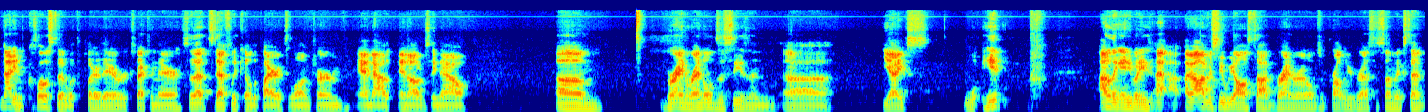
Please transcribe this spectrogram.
not even close to what the player they were expecting there. So that's definitely killed the Pirates long term, and out and obviously now, um, Bryan Reynolds this season, uh, yikes, he. I don't think anybody. I, I, obviously, we all thought Bryan Reynolds would probably regress to some extent,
